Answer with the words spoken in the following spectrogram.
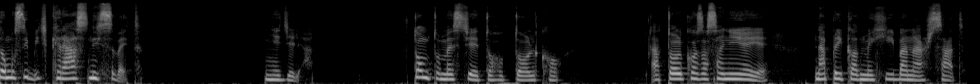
To musí byť krásny svet. Nedeľa. V tomto meste je toho toľko. A toľko zasa nie je. Napríklad mi chýba náš sad.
